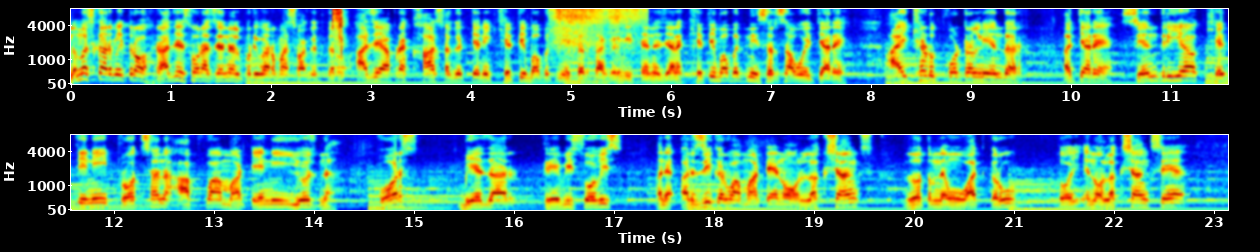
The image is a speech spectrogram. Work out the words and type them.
નમસ્કાર મિત્રો, રાજેશ વોરા ચેનલ પરિવારમાં સ્વાગત કરું. આજે આપણે ખાસ અગત્યની ખેતી બાબતની ચર્ચા કરવી છે અને જ્યારે ખેતી બાબતની ચર્ચા હોય ત્યારે આઈ ખેડૂત પોર્ટલની અંદર અત્યારે સેન્દ્રિય ખેતીની પ્રોત્સાહન આપવા માટેની યોજના વર્ષ બે હજાર ત્રેવીસ ચોવીસ અને અરજી કરવા માટેનો લક્ષ્યાંક. જો તમને હું વાત કરું, તો એનો લક્ષ્યાંક છે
